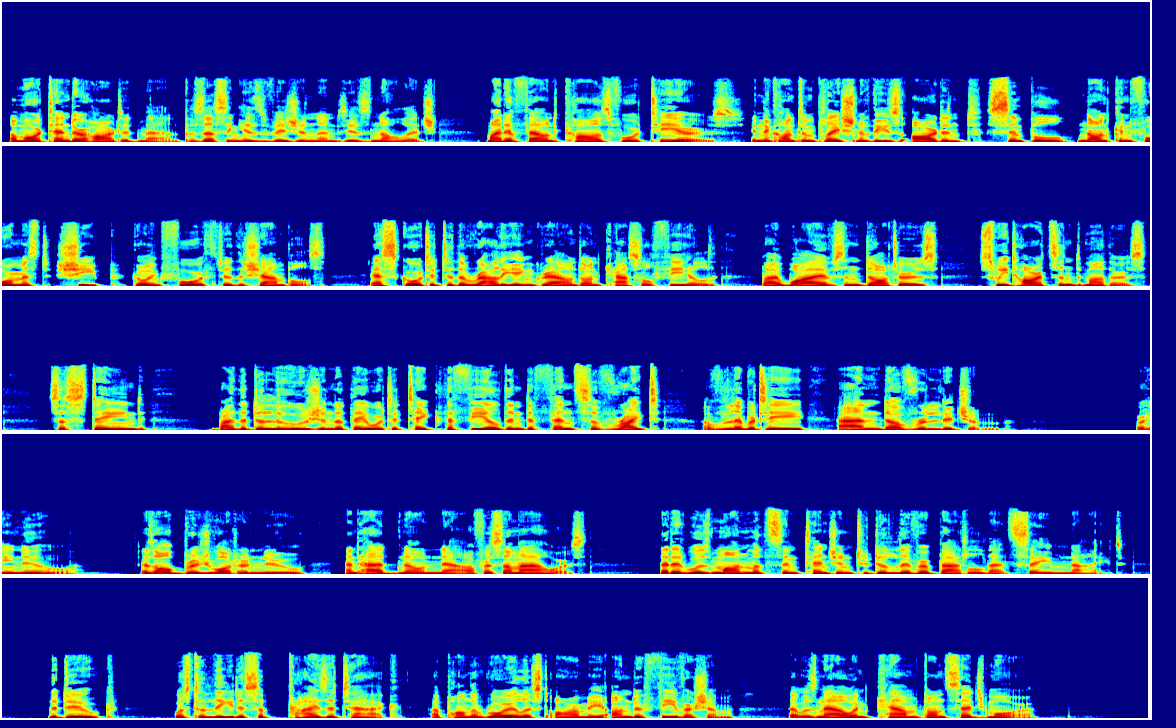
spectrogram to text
A more tender hearted man, possessing his vision and his knowledge, might have found cause for tears in the contemplation of these ardent, simple, nonconformist sheep going forth to the shambles, escorted to the rallying ground on Castle Field by wives and daughters, sweethearts and mothers, sustained by the delusion that they were to take the field in defense of right, of liberty, and of religion. For he knew, as all Bridgewater knew, and had known now for some hours, that it was Monmouth's intention to deliver battle that same night. The Duke was to lead a surprise attack upon the Royalist army under Feversham that was now encamped on Sedgemoor.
